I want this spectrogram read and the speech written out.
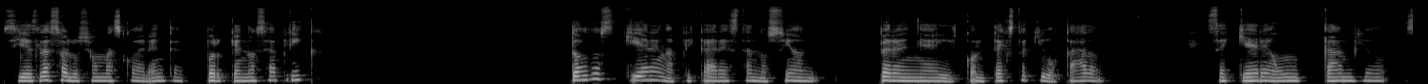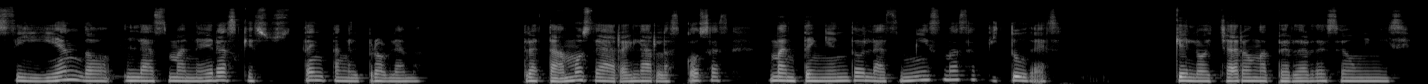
si es la solución más coherente, ¿por qué no se aplica? Todos quieren aplicar esta noción, pero en el contexto equivocado. Se quiere un cambio siguiendo las maneras que sustentan el problema. Tratamos de arreglar las cosas manteniendo las mismas actitudes que lo echaron a perder desde un inicio.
